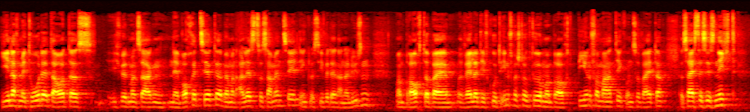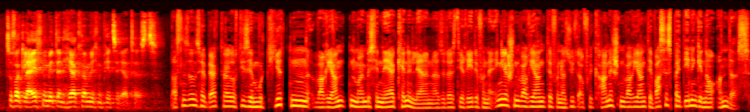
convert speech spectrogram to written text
Je nach Methode dauert das, ich würde mal sagen, eine Woche circa, wenn man alles zusammenzählt, inklusive den Analysen. Man braucht dabei relativ gute Infrastruktur, man braucht Bioinformatik und so weiter. Das heißt, es ist nicht zu vergleichen mit den herkömmlichen PCR-Tests. Lassen Sie uns, Herr Bergthal, doch diese mutierten Varianten mal ein bisschen näher kennenlernen. Also da ist die Rede von der englischen Variante, von der südafrikanischen Variante. Was ist bei denen genau anders?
